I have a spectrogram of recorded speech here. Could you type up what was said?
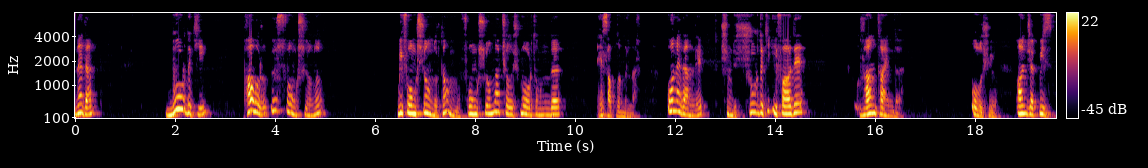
Neden? Buradaki power üst fonksiyonu bir fonksiyondur tamam mı? Fonksiyonlar çalışma ortamında hesaplanırlar. O nedenle şimdi şuradaki ifade runtime'da oluşuyor. Ancak biz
